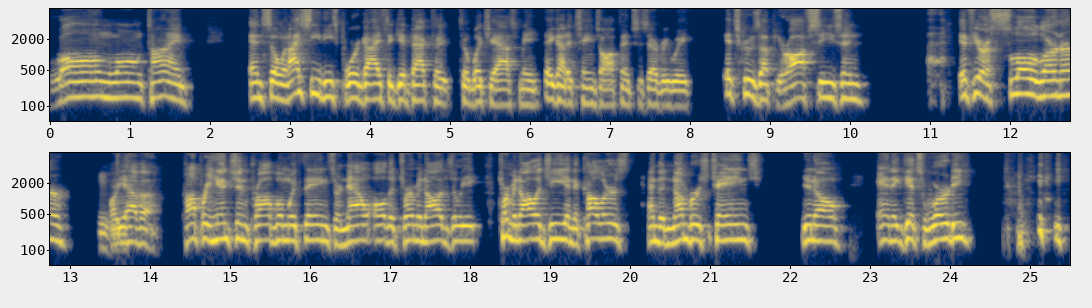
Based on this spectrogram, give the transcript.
long, long time. And so when I see these poor guys to get back to, to what you asked me, they got to change offenses every week. It screws up your off season if you're a slow learner mm-hmm. or you have a comprehension problem with things or now all the terminology terminology and the colors and the numbers change you know and it gets wordy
